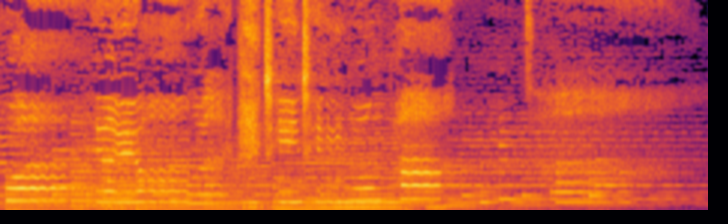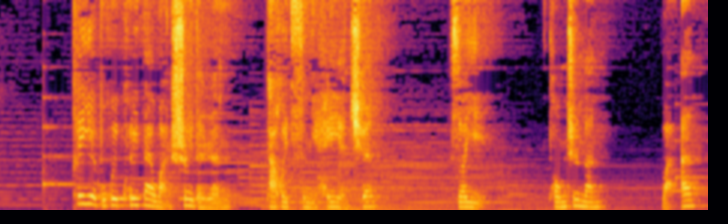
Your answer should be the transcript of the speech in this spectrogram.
我愿意用爱轻轻拥抱他黑夜不会亏待晚睡的人他会刺你黑眼圈。所以同志们晚安。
